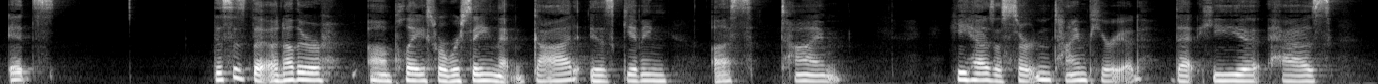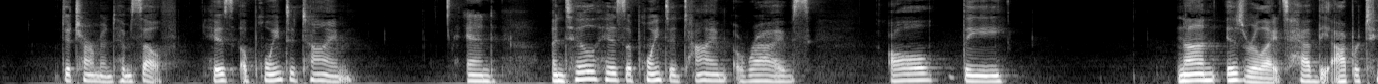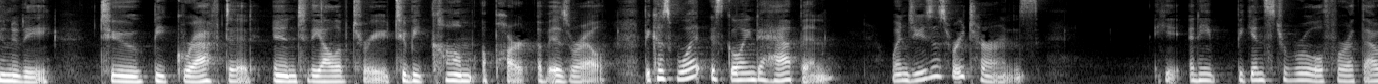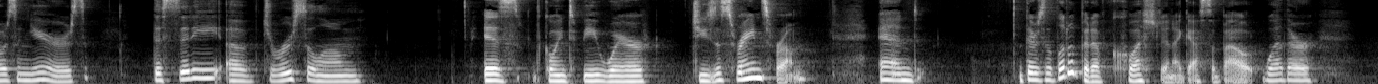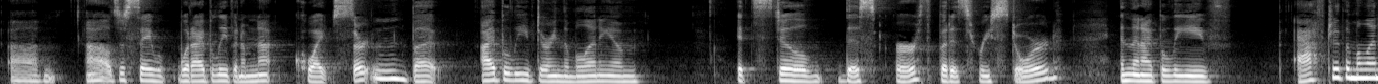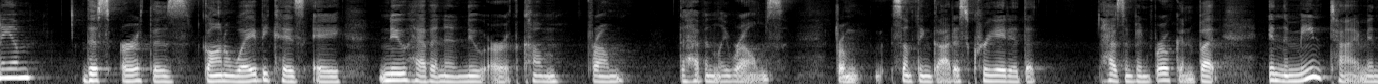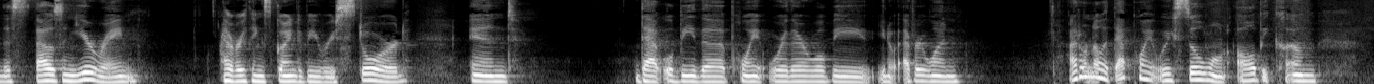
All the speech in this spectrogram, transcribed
it's this is the another um, place where we're seeing that God is giving us time. He has a certain time period that He has determined Himself, His appointed time. And until His appointed time arrives, all the non Israelites have the opportunity to be grafted into the olive tree, to become a part of Israel. Because what is going to happen when Jesus returns he, and he begins to rule for a thousand years? The city of Jerusalem is going to be where Jesus reigns from. And there's a little bit of question, I guess, about whether um, I'll just say what I believe, and I'm not quite certain, but I believe during the millennium, it's still this earth, but it's restored. And then I believe after the millennium, this earth is gone away because a new heaven and new earth come from the heavenly realms, from something God has created that hasn't been broken. But in the meantime, in this thousand year reign, everything's going to be restored and that will be the point where there will be you know everyone i don't know at that point we still won't all become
